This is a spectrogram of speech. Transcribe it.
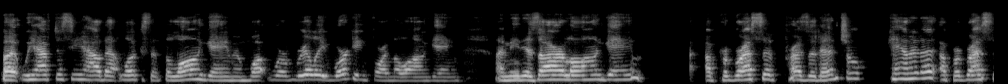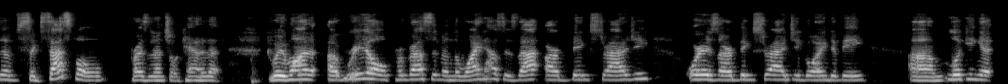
But we have to see how that looks at the long game and what we're really working for in the long game. I mean, is our long game a progressive presidential candidate, a progressive, successful presidential candidate? Do we want a real progressive in the White House? Is that our big strategy? Or is our big strategy going to be um, looking at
